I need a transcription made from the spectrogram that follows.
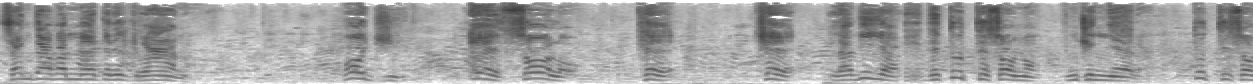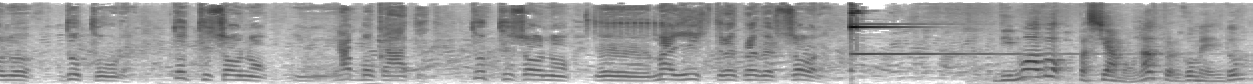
si andava a mettere il grano. Oggi è solo che c'è la via e tutti sono ingegneri, tutti sono dottori, tutti sono mm, avvocati, tutti sono eh, maestri e professori. Di nuovo passiamo a un altro argomento,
